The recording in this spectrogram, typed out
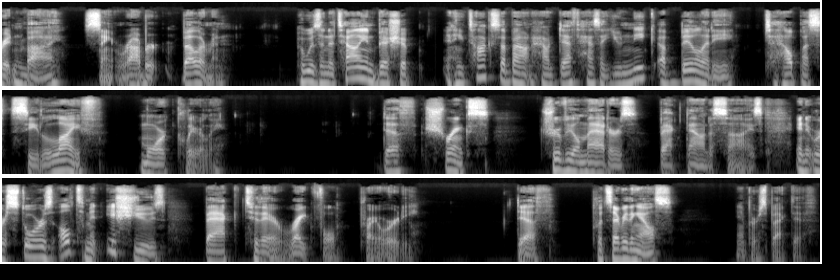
written by St. Robert Bellarmine, who was an Italian bishop, and he talks about how death has a unique ability to help us see life more clearly. Death shrinks trivial matters back down to size, and it restores ultimate issues back to their rightful priority. Death puts everything else in perspective.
